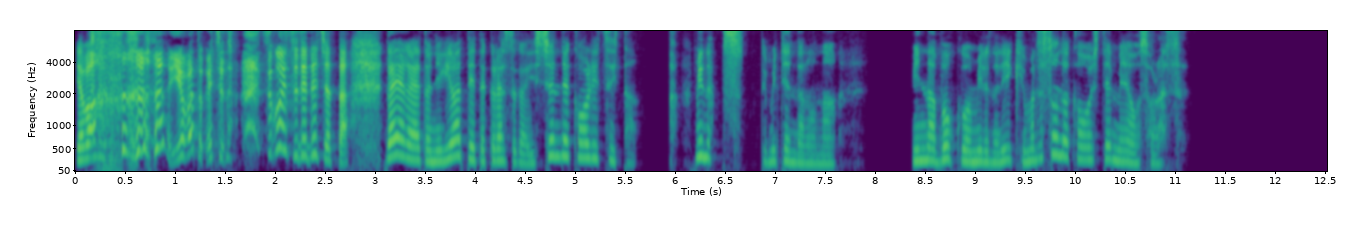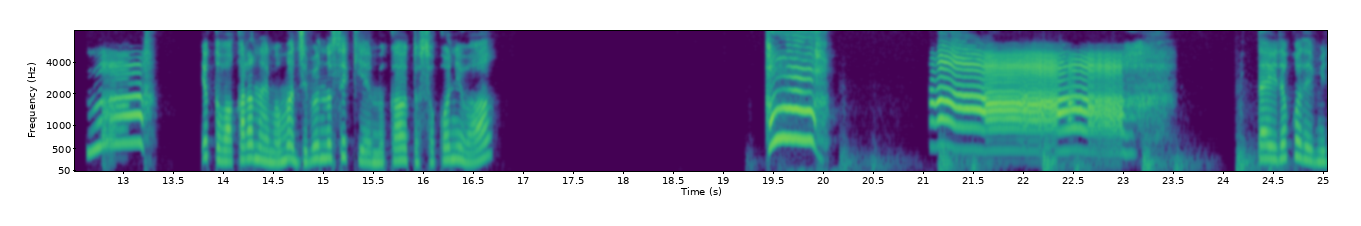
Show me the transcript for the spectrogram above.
やば。やばとか言っちゃった。すごい素で出ちゃった。ガヤガヤと賑わっていたクラスが一瞬で凍りついた。みんなスッって見てんだろうな。みんな僕を見るなり気まずそうな顔をして目をそらす。うわー。よくわからないまま自分の席へ向かうとそこにははあ一体どこで道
